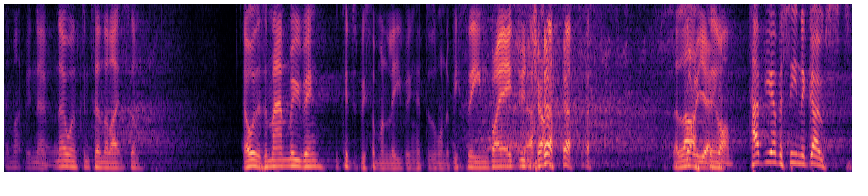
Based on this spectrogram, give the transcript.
There might be no. No one can turn the lights on. Oh, there's a man moving. It could just be someone leaving who doesn't want to be seen by Adrian Chiles. the last yeah, thing. go on. Have you ever seen a ghost?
